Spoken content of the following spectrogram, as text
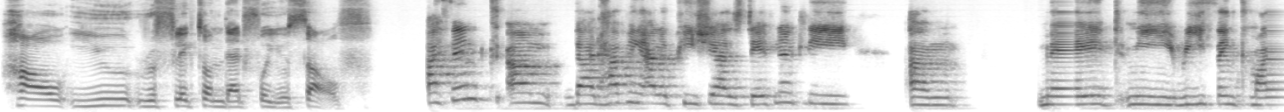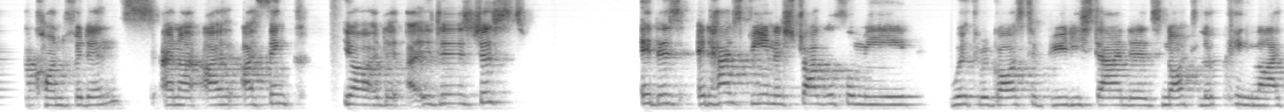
how you reflect on that for yourself. I think um, that having alopecia has definitely um, made me rethink my confidence, and I, I, I think yeah, it, it is just it is it has been a struggle for me with regards to beauty standards, not looking like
